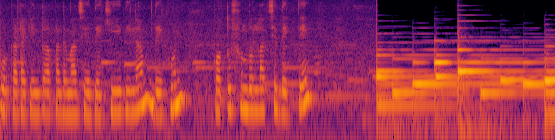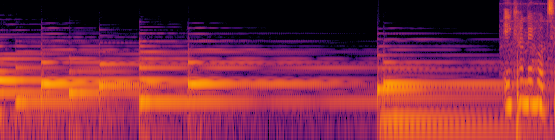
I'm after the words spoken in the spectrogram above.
বোরকাটা কিন্তু আপনাদের মাঝে দেখিয়ে দিলাম। দেখুন কত সুন্দর লাগছে দেখতে। এখানে হচ্ছে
